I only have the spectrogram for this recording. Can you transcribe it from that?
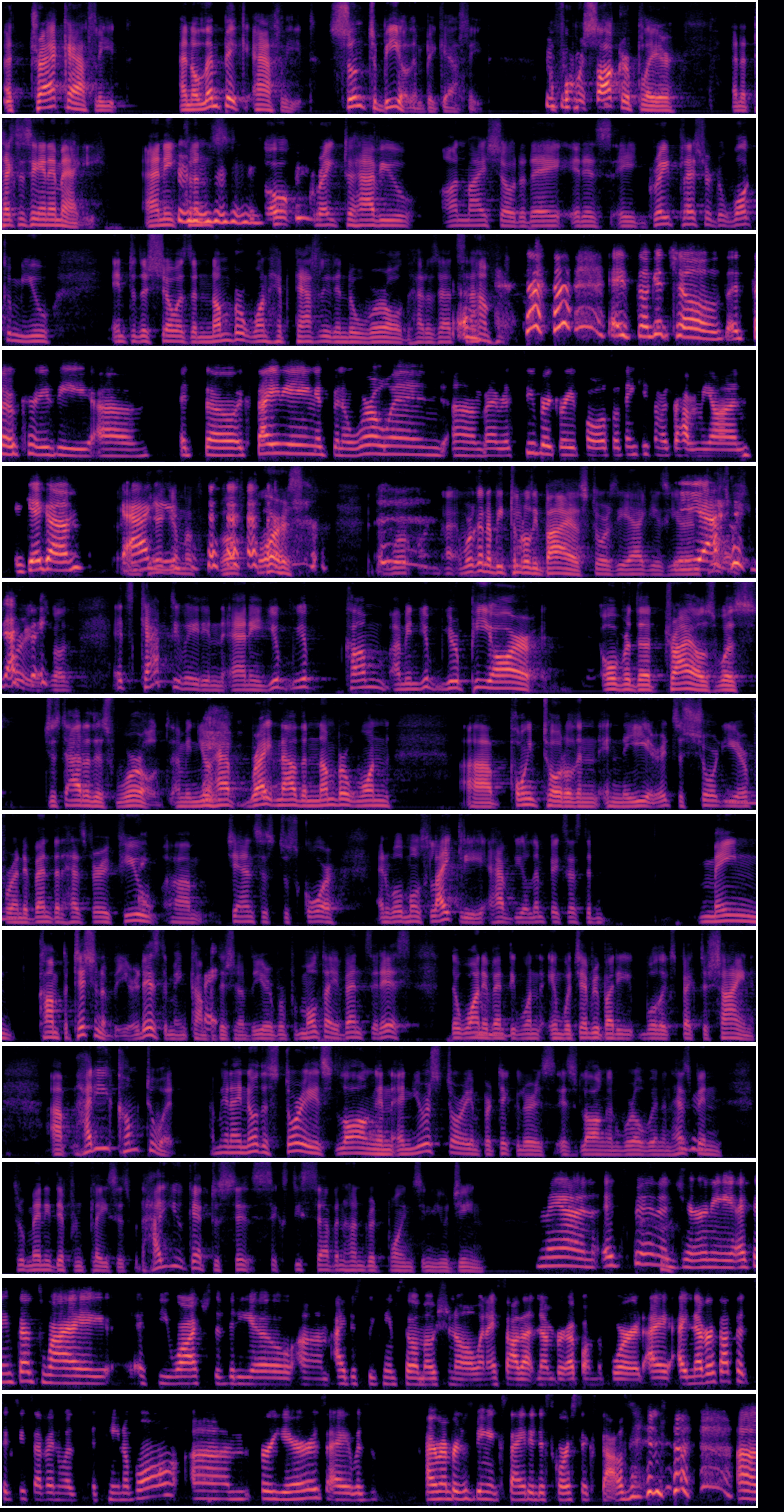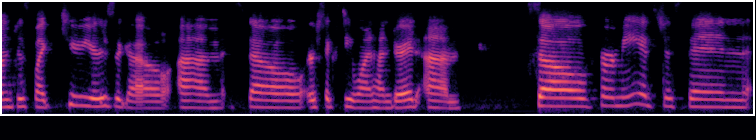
A track athlete, an Olympic athlete, soon to be Olympic athlete, a former soccer player, and a Texas A&M Aggie. Annie Kunz, so great to have you on my show today. It is a great pleasure to welcome you into the show as the number one heptathlete in the world. How does that sound? I still get chills. It's so crazy. Um, it's so exciting. It's been a whirlwind, um, but I'm just super grateful. So thank you so much for having me on. Gig'em, Aggies. Of, of course. we're, we're going to be totally biased towards the Aggies here. Yeah, exactly. Well. It's captivating, Annie. You, you've come, I mean, you, your PR over the trials was just out of this world. I mean, you have right now the number one uh, point total in, in the year. It's a short year for an event that has very few um, chances to score and will most likely have the Olympics as the main competition of the year. It is the main competition right. of the year, but for multi events, it is the one mm-hmm. event in, one, in which everybody will expect to shine. Um, how do you come to it? I mean, I know the story is long, and, and your story in particular is, is long and whirlwind and has mm-hmm. been through many different places. But how do you get to 6,700 points in Eugene? Man, it's been a hmm. journey. I think that's why, if you watch the video, um, I just became so emotional when I saw that number up on the board. I, I never thought that 67 was attainable um, for years. I was I remember just being excited to score 6,000 um, just like two years ago. Um, so, or 6,100. Um, so for me, it's just been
